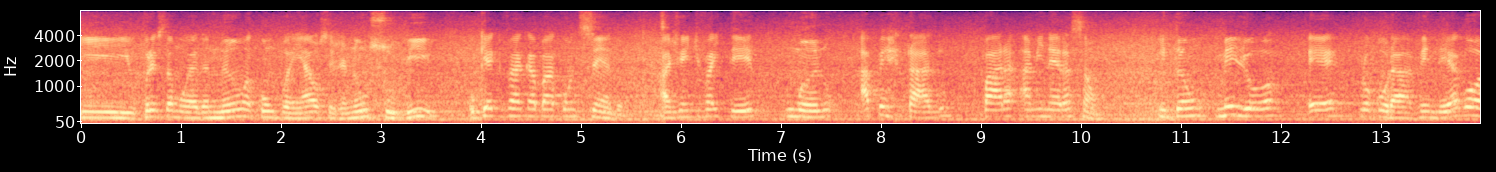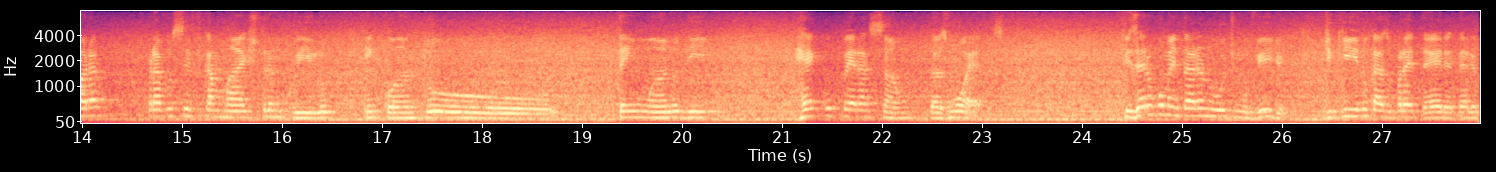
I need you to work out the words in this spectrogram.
e o preço da moeda não acompanhar, ou seja, não subir, o que é que vai acabar acontecendo? A gente vai ter um ano apertado para a mineração. Então, melhor é procurar vender agora para você ficar mais tranquilo enquanto tem um ano de recuperação das moedas. Fizeram um comentário no último vídeo de que no caso para Ethereum, Ethereum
